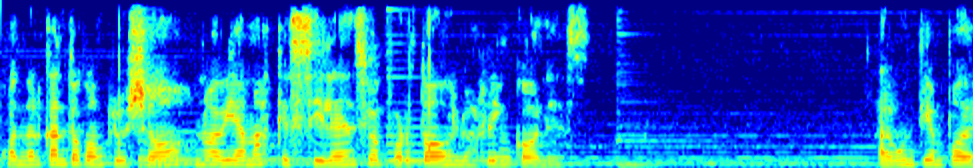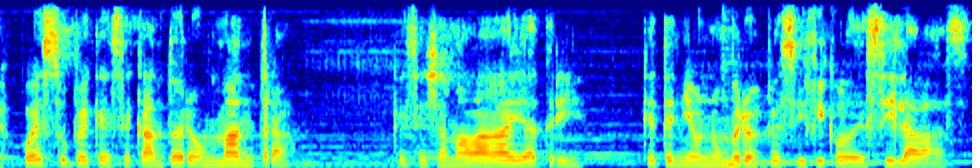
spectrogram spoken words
Cuando el canto concluyó, no había más que silencio por todos los rincones. Algún tiempo después supe que ese canto era un mantra, que se llamaba Gayatri, que tenía un número específico de sílabas,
